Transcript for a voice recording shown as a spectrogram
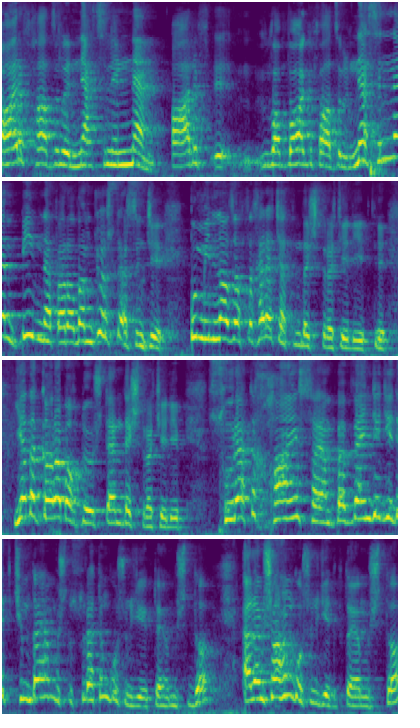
Arif Hacılı nəslindən, Arif e, Vaqif Hacılı nəslindən bir nəfər adam göstərsin ki, bu Milli Azadlıq hərəkatında iştirak eləyibdi, ya da Qarabağ döyüşlərində iştirak eləyib. Surəti xain sayan və Vəngə gedib kim dayanmışdı? Surətin qoşunu gedib dayanmışdı da. Ələmşahın qoşunu gedib dayanmışdı da.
